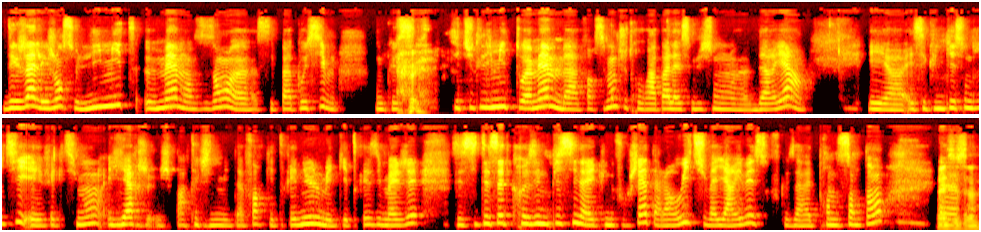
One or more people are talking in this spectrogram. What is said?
Déjà, les gens se limitent eux-mêmes en se disant, euh, c'est pas possible. Donc, euh, si, tu te limites toi-même, bah, forcément, tu trouveras pas la solution derrière. Et, c'est qu'une question d'outils. Et effectivement, hier, je, je partage une métaphore qui est très nulle, mais qui est très imagée. C'est si tu essaies de creuser une piscine avec une fourchette, alors oui, tu vas y arriver sauf que ça va te prendre 100 ans. Ouais, euh, ça.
